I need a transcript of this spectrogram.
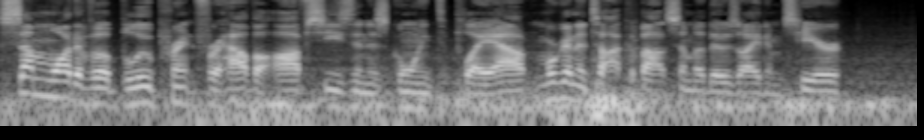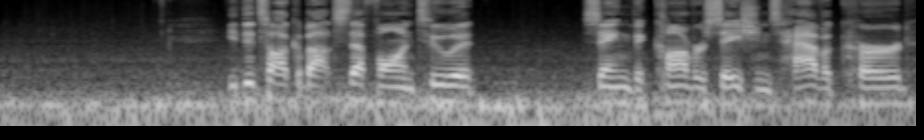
somewhat of a blueprint for how the offseason is going to play out. And we're going to talk about some of those items here. He did talk about Stephon Tuitt, saying that conversations have occurred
